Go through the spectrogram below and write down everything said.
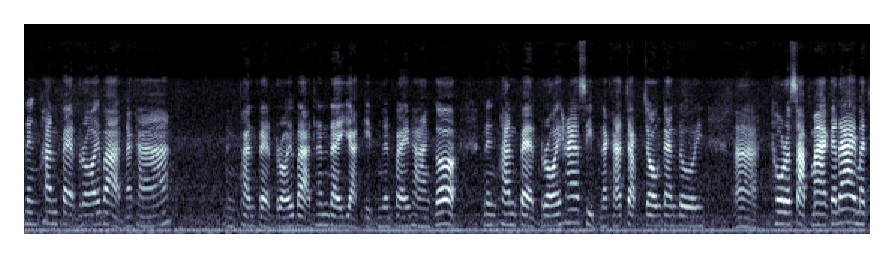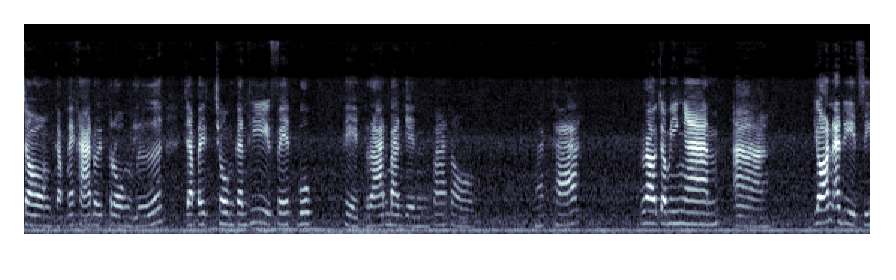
1,800 บาทนะคะ 1,800 บาทท่านใดอยากเก็บเงินปลายทางก็ 1,850 นะคะ จับจองกันโดยโทรศัพท์มาก็ได้มาจองกับแม่ค้าโดยตรง หรือจะไปชมกันที่ Facebook เพจร้านบานเย็นป้าทองนะคะ เราจะมีงานาย้อนอดีตศรี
